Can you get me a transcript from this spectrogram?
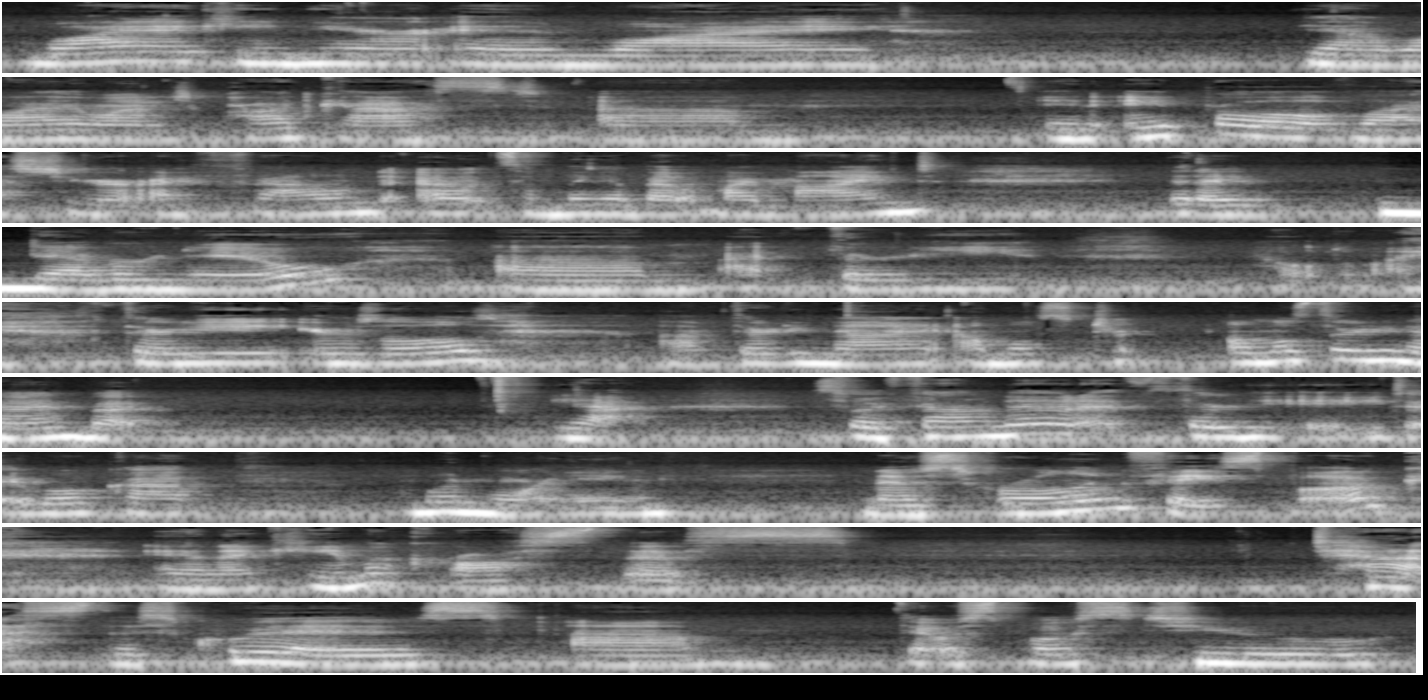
why I came here and why, yeah, why I wanted to podcast. Um, in April of last year, I found out something about my mind that I never knew. Um, at 30, how old am I? 38 years old. I'm 39, almost almost 39, but yeah. So I found out at 38. I woke up one morning and I was scrolling Facebook and I came across this test, this quiz um, that was supposed to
